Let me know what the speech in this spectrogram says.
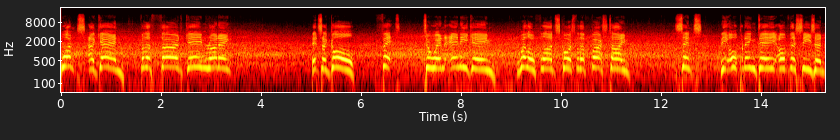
once again for the third game running. It's a goal fit to win any game. Willo Flood scores for the first time since the opening day of the season.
